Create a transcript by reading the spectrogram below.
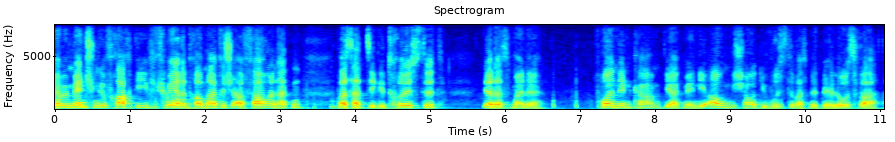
Ich habe Menschen gefragt, die schwere traumatische Erfahrungen hatten was hat sie getröstet? Ja, dass meine Freundin kam, die hat mir in die Augen geschaut, die wusste, was mit mir los war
